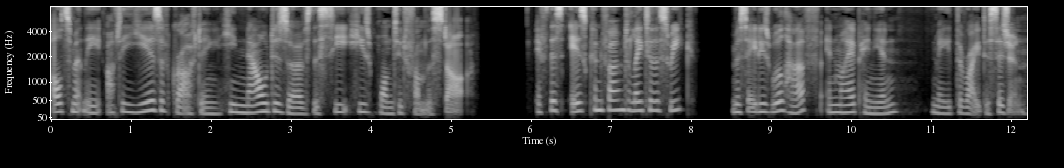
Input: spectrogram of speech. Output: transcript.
Ultimately, after years of grafting, he now deserves the seat he's wanted from the start. If this is confirmed later this week, Mercedes will have, in my opinion, made the right decision.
